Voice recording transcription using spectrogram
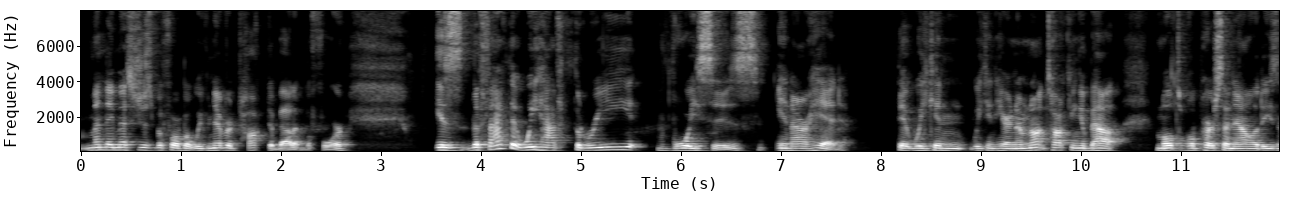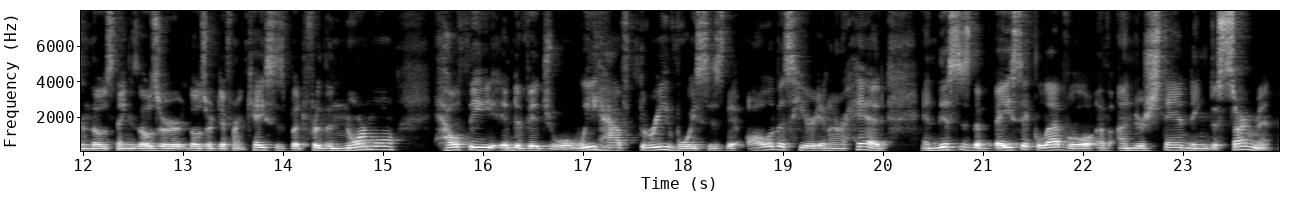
Monday messages before, but we've never talked about it before, is the fact that we have three voices in our head that we can we can hear. And i'm not talking about multiple personalities and those things. Those are those are different cases. But for the normal healthy individual we have three voices that all of us hear in our head. And this is the basic level of understanding discernment.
